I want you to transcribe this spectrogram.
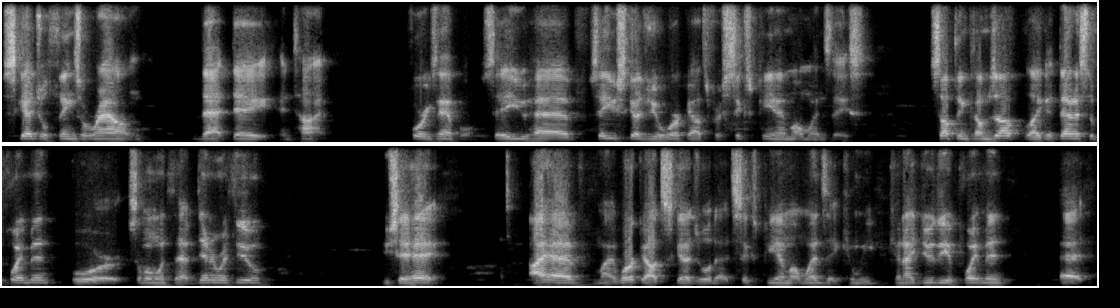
schedule things around that day and time. For example, say you have say you schedule your workouts for 6 p.m. on Wednesdays. Something comes up like a dentist appointment or someone wants to have dinner with you. You say, "Hey, I have my workout scheduled at 6 p.m. on Wednesday. Can we? Can I do the appointment at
